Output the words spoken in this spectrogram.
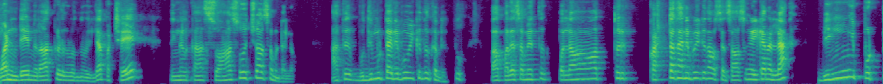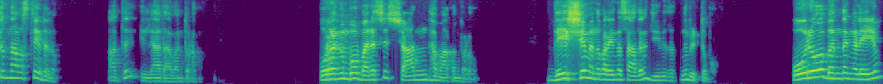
വൺ ഡേ മിറാക്കിളുകളൊന്നുമില്ല. പക്ഷേ നിങ്ങൾക്ക് ആ ശ്വാസോച്ഛ്വാസം ഉണ്ടല്ലോ അത് ബുദ്ധിമുട്ട് അനുഭവിക്കുന്നൊക്കെ ആ പല സമയത്ത് വല്ലാത്തൊരു കഷ്ടത അനുഭവിക്കുന്ന അവസ്ഥ ശ്വാസം കഴിക്കാനല്ല വിങ്ങി പൊട്ടുന്ന അവസ്ഥയുണ്ടല്ലോ. അത് ഇല്ലാതാവാൻ തുടങ്ങും. ഉറങ്ങുമ്പോൾ മനസ്സ് ശാന്തമാക്കാൻ തുടങ്ങും. ദേഷ്യം എന്ന് പറയുന്ന സാധനം ജീവിതത്തിൽ നിന്ന് വിട്ടുപോകും. ഓരോ ബന്ധങ്ങളെയും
